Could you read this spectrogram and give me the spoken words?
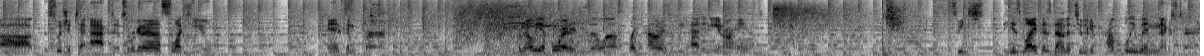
uh, switch it to active. So we're gonna select you and confirm. So now we have four energies. It allows us to play counters if we had any in our hands. So we his life is down to two. We can probably win next turn.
